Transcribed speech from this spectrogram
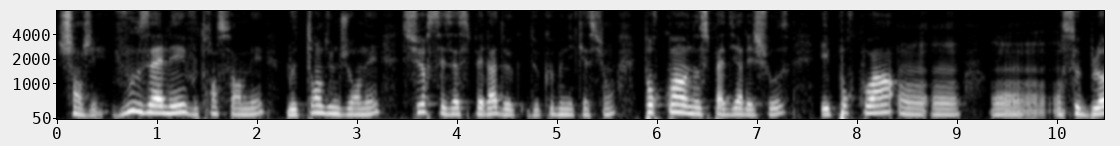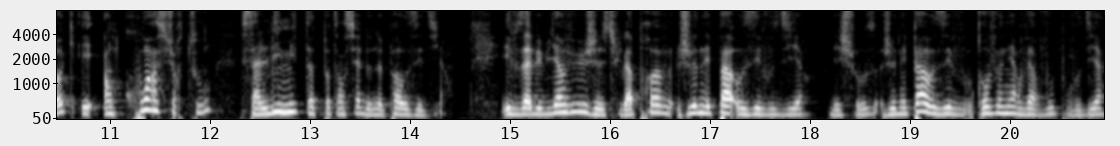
changer. Vous allez vous transformer le temps d'une journée sur ces aspects-là de, communication. Pourquoi on n'ose pas dire les choses et pourquoi on, se bloque et en quoi surtout ça limite notre potentiel de ne pas oser dire. Et vous avez bien vu, je suis la preuve, je n'ai pas osé vous dire les choses. Je n'ai pas osé revenir vers vous pour vous dire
